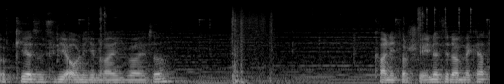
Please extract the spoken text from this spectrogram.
Okay, also für die auch nicht in Reichweite. Kann ich verstehen, dass ihr da meckert.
